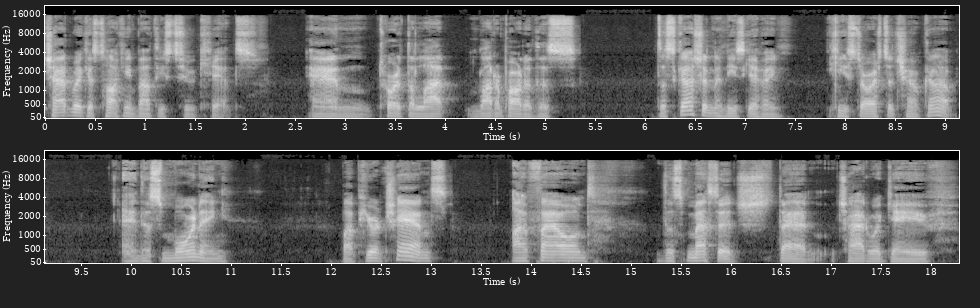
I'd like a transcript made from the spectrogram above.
Chadwick is talking about these two kids. And toward the lot, latter part of this discussion that he's giving, he starts to choke up. And this morning, by pure chance, I found this message that Chadwick gave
